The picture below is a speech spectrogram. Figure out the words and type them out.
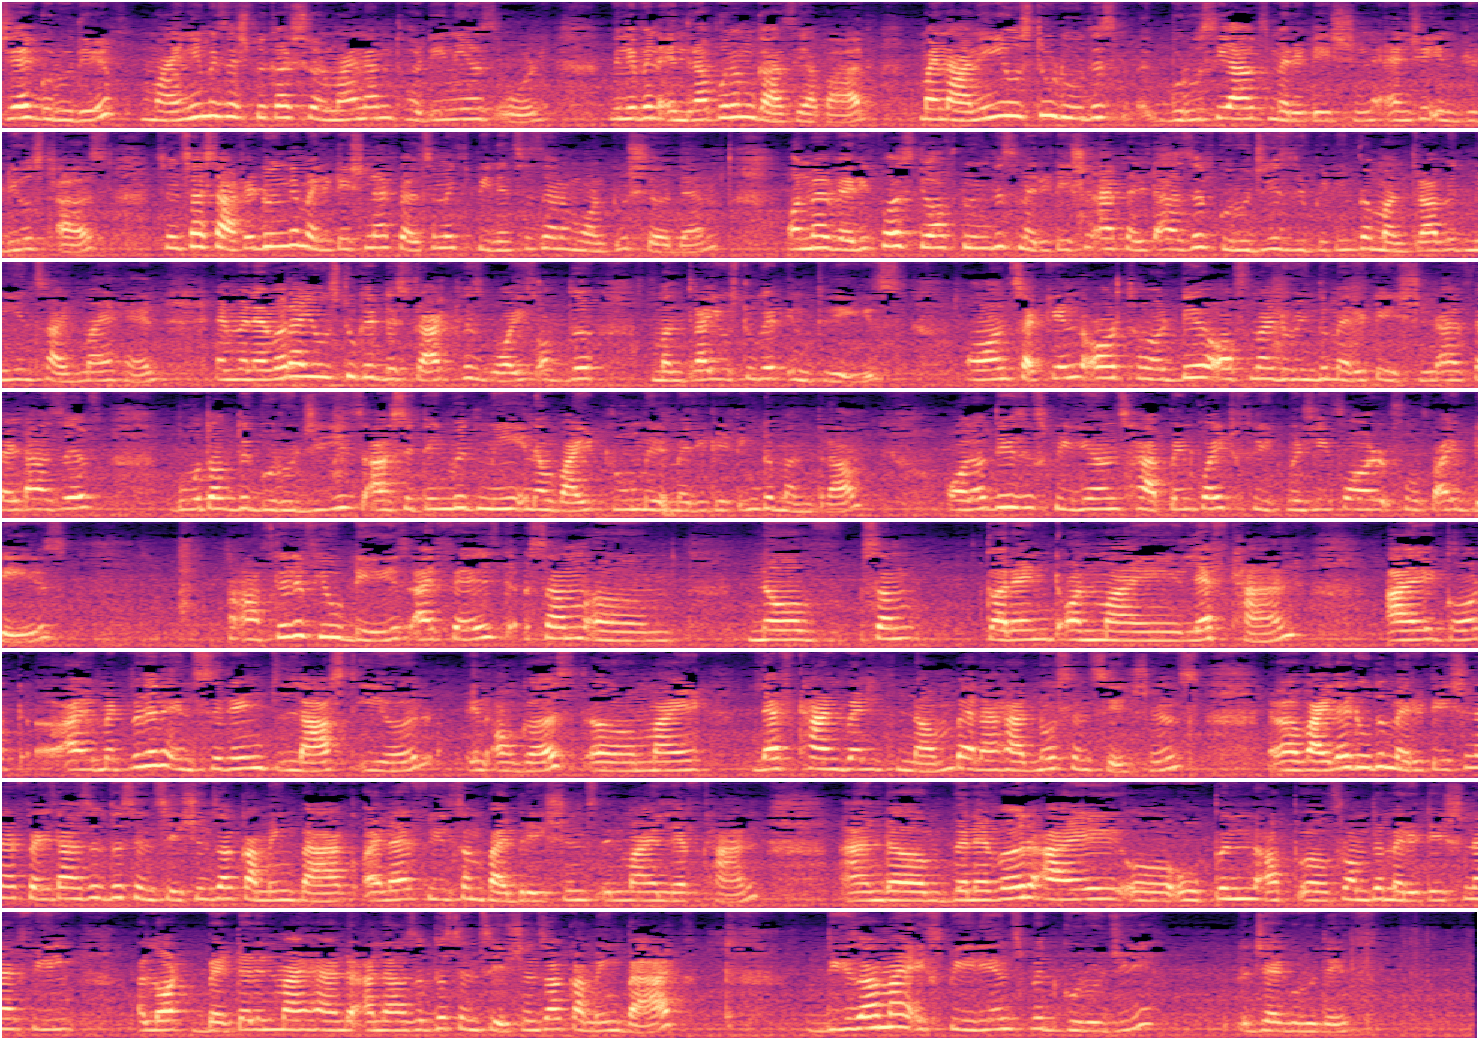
Jai Gurudev. My name is Ashvika Sharma and I'm 13 years old. We live in Indrapuram, Ghaziabad. My nani used to do this Guru Siag's meditation and she introduced us. Since I started doing the meditation, I felt some experiences and I want to share them. On my very first day of doing this meditation, I felt as if Guruji is repeating the mantra with me inside my head. And whenever I used to get distracted, his voice of the mantra used to get increased on second or third day of my doing the meditation. I felt as if both of the gurujis are sitting with me in a white room meditating the mantra. All of these experiences happened quite frequently for four five days. After a few days i felt some um, nerve some current on my left hand. I got i met with an incident last year in august. Uh, my left hand went numb and I had no sensations. Uh, while I do the meditation, I felt as if the sensations are coming back and I feel some vibrations in my left hand. And um, whenever I uh, open up uh, from the meditation, I feel a lot better in my hand and as if the sensations are coming back. These are my experience with Guruji. Jai Gurudev.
